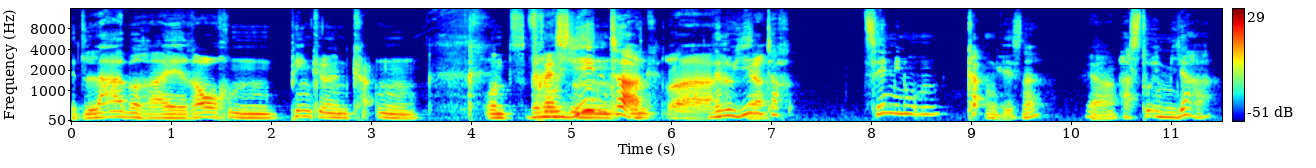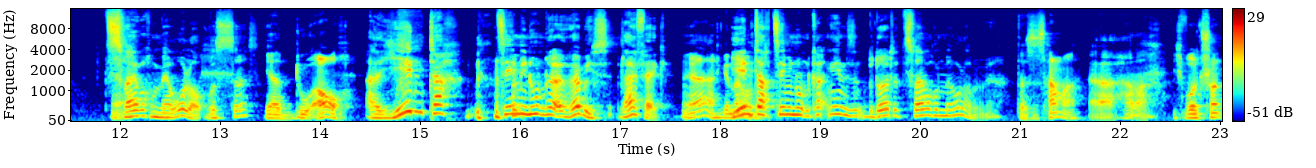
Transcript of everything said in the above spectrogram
mit Laberei, Rauchen, Pinkeln, Kacken und Wenn Fressen. du jeden Tag, und, ah, wenn du jeden ja, Tag 10 Minuten kacken gehst, ne, Ja. hast du im Jahr zwei Wochen mehr Urlaub. Wusstest du das? ja, du auch. Also jeden Tag 10 Minuten äh, Herbys, Lifehack. Ja, genau. Jeden Tag 10 Minuten kacken gehen bedeutet zwei Wochen mehr Urlaub im Jahr. Das ist Hammer. Ja, Hammer. Ich wollte schon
